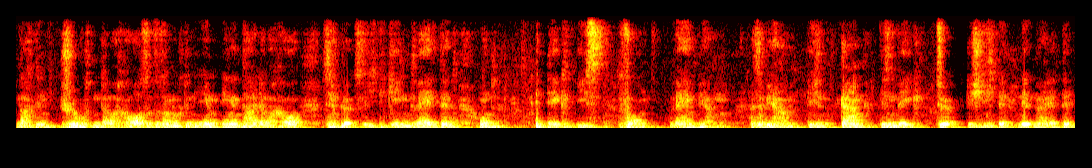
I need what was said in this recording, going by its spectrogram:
nach den Schluchten der Wachau, sozusagen nach dem engen Tal der Wachau, sich plötzlich die Gegend weitet und bedeckt ist von Weinbergen. Also wir haben diesen Gang, diesen Weg zur Geschichte nicht nur heute,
